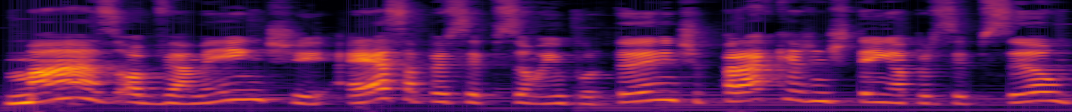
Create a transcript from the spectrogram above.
Mas, obviamente, essa percepção é importante para que a gente tenha a percepção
